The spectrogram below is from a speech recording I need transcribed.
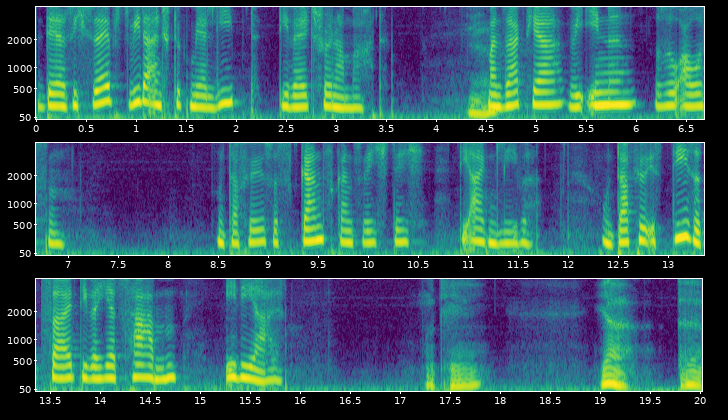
der sich selbst wieder ein Stück mehr liebt, die Welt schöner macht. Ja. Man sagt ja, wie innen, so außen. Und dafür ist es ganz, ganz wichtig, die Eigenliebe. Und dafür ist diese Zeit, die wir jetzt haben, ideal. Okay. Ja, äh,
